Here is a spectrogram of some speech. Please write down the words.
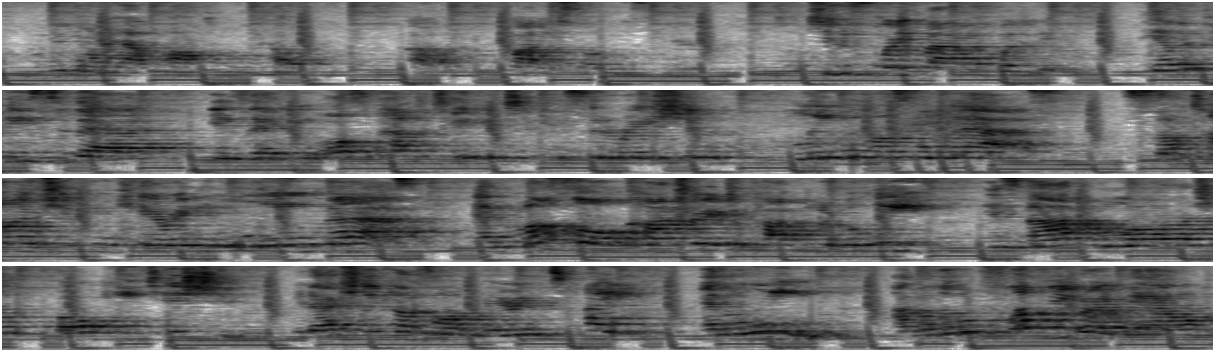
We want to have optimal health, uh, body, soul, and spirit. So 245 is what it is. The other piece to that is that you also have to take into consideration lean muscle mass. Sometimes you can carry lean mass, and muscle, contrary to popular belief, is not large, bulky tissue. It actually comes on very tight and lean. I'm a little fluffy right now,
